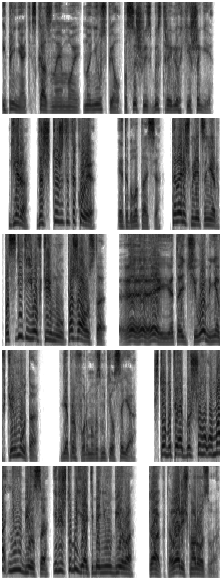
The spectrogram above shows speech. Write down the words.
и принять сказанное мной, но не успел, послышались быстрые легкие шаги. «Гера, да что же ты такое?» Это была Тася. «Товарищ милиционер, посадите его в тюрьму, пожалуйста!» «Эй, эй, это чего меня в тюрьму-то?» Для проформы возмутился я. «Чтобы ты от большого ума не убился, или чтобы я тебя не убила!» «Так, товарищ Морозова!»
